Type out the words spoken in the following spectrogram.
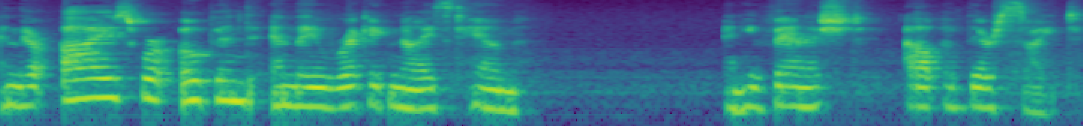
And their eyes were opened and they recognized him. And he vanished out of their sight.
